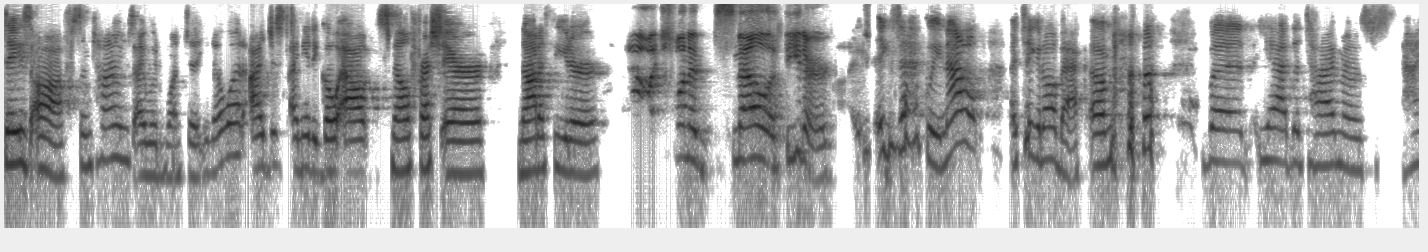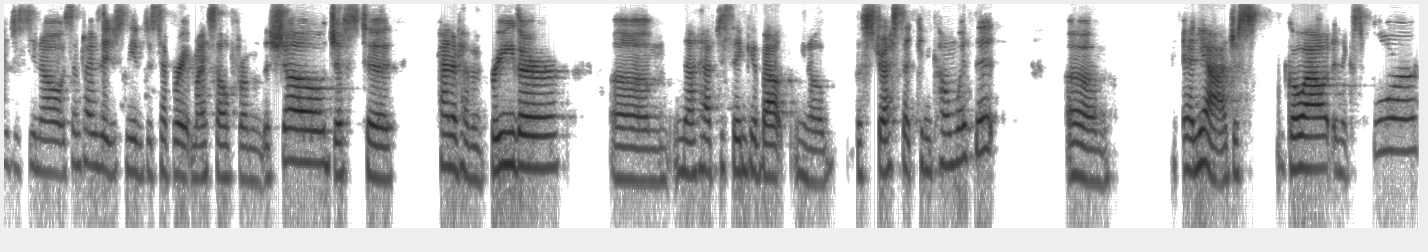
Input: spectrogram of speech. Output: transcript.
days off. Sometimes I would want to, you know what? I just I need to go out, smell fresh air, not a theater, No, I just want to smell a theater. Exactly. Now I take it all back. Um, but yeah, at the time I was just, I just, you know, sometimes I just needed to separate myself from the show just to kind of have a breather, um, not have to think about, you know, the stress that can come with it. Um, and yeah, just go out and explore.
